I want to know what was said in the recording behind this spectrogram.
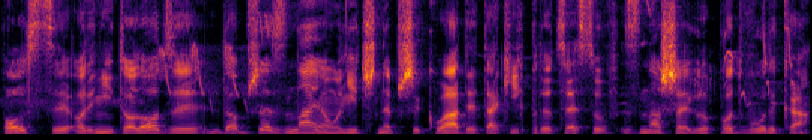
Polscy ornitolodzy dobrze znają liczne przykłady takich procesów z naszego podwórka.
